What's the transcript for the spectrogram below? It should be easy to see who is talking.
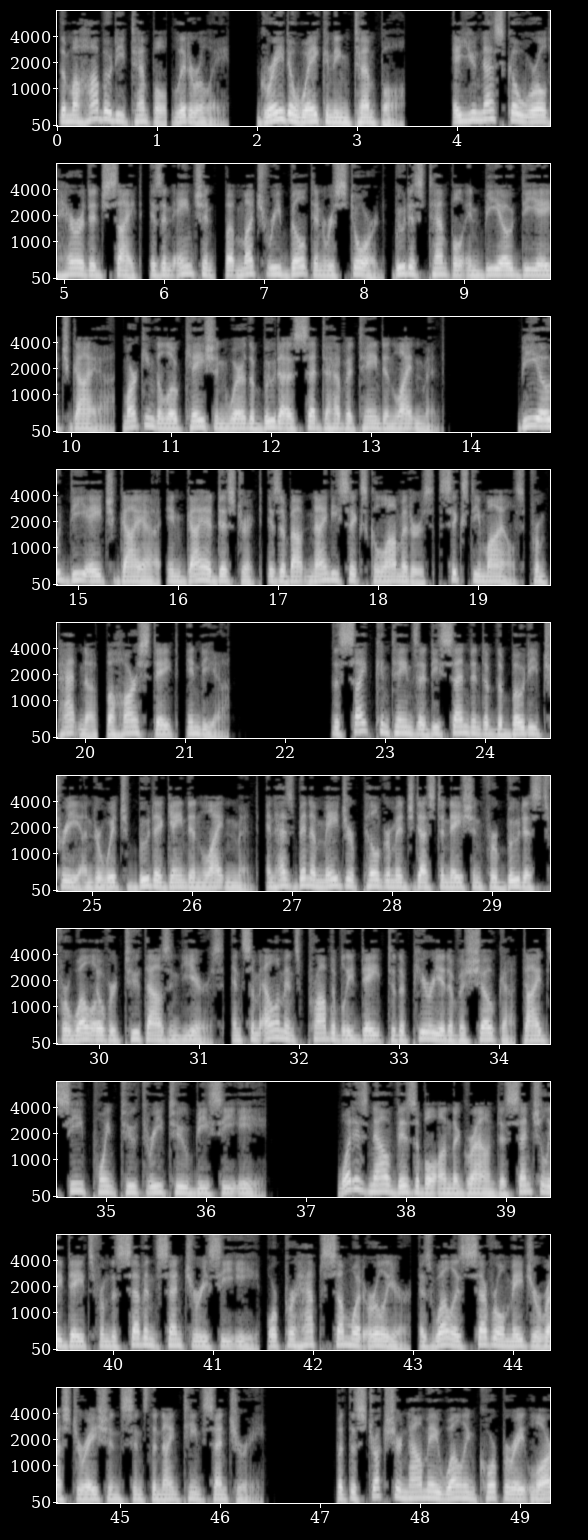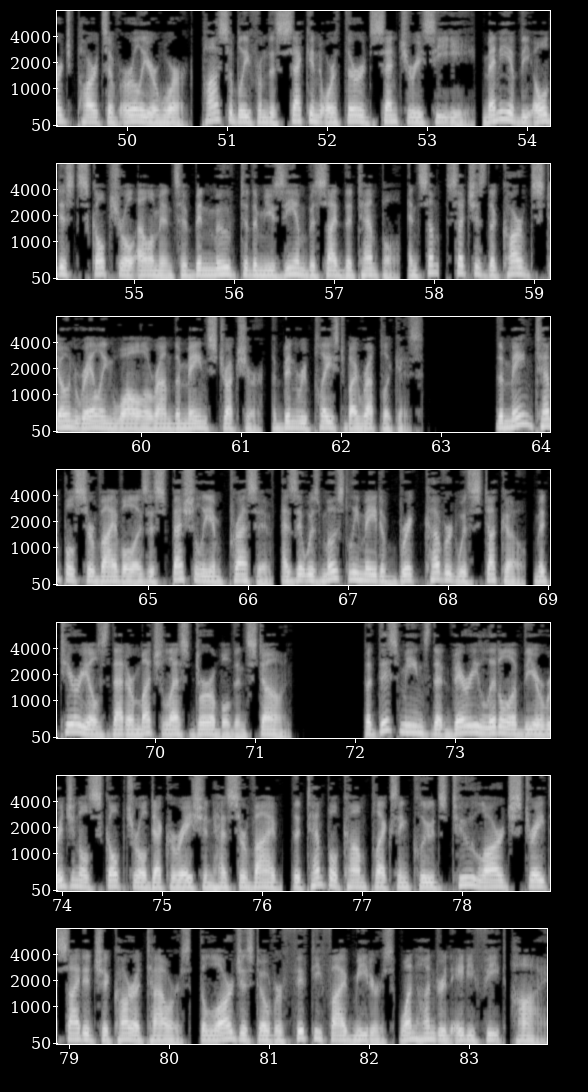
Speaker 1: The Mahabodhi Temple literally, Great Awakening Temple, a UNESCO World Heritage Site, is an ancient, but much rebuilt and restored, Buddhist temple in Bodh Gaya, marking the location where the Buddha is said to have attained enlightenment. Bodh Gaya in Gaya district is about 96 kilometers 60 miles from Patna, Bihar state, India. The site contains a descendant of the Bodhi tree under which Buddha gained enlightenment, and has been a major pilgrimage destination for Buddhists for well over 2,000 years, and some elements probably date to the period of Ashoka died c. 232 BCE. What is now visible on the ground essentially dates from the 7th century CE, or perhaps somewhat earlier, as well as several major restorations since the 19th century. But the structure now may well incorporate large parts of earlier work, possibly from the 2nd or 3rd century CE. Many of the oldest sculptural elements have been moved to the museum beside the temple, and some, such as the carved stone railing wall around the main structure, have been replaced by replicas. The main temple's survival is especially impressive, as it was mostly made of brick covered with stucco, materials that are much less durable than stone. But this means that very little of the original sculptural decoration has survived. The temple complex includes two large straight-sided Shikhara towers, the largest over 55 meters (180 feet) high.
